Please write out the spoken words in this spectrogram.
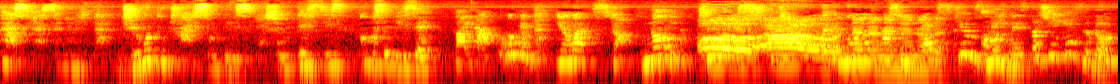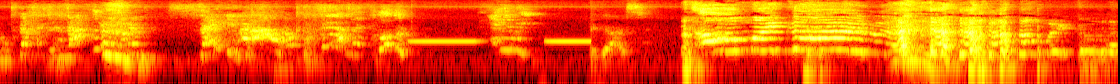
Gracias, señorita. Do you want to try something special? This is, ¿cómo se dice? Pineapple. Okay, you know what? Stop. No. Oh, stop. oh, I'm person. no, no. Excuse oh, me, miss, but she is a normal. That's exactly what I'm saying. Damn it! Look Amy. Hey guys. Oh my god!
